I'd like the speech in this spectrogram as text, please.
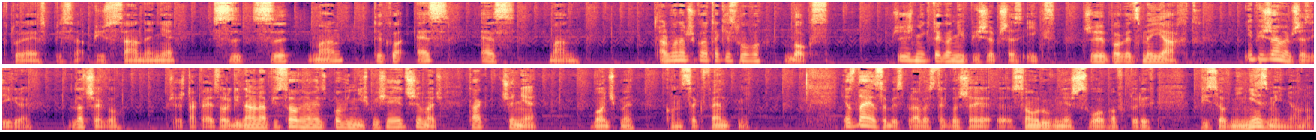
które jest pisa pisane nie s-s-man, tylko s-s-man. Albo na przykład takie słowo box. Przecież nikt tego nie pisze przez x. Czy powiedzmy jacht. Nie piszemy przez y. Dlaczego? Przecież taka jest oryginalna pisownia, więc powinniśmy się jej trzymać. Tak czy nie? Bądźmy konsekwentni. Ja zdaję sobie sprawę z tego, że e, są również słowa, w których pisowni nie zmieniono.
